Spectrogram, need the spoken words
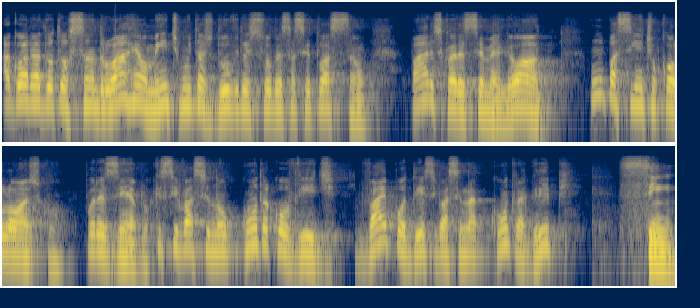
Agora, doutor Sandro, há realmente muitas dúvidas sobre essa situação. Para esclarecer melhor, um paciente oncológico, por exemplo, que se vacinou contra a Covid, vai poder se vacinar contra a gripe? Sim.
